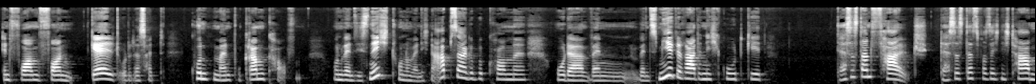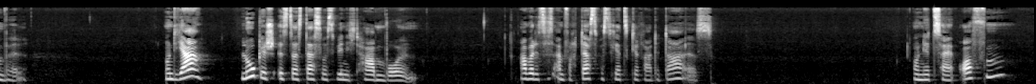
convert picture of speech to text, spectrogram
in Form von Geld oder dass halt Kunden mein Programm kaufen. Und wenn sie es nicht tun und wenn ich eine Absage bekomme oder wenn es mir gerade nicht gut geht, das ist dann falsch. Das ist das, was ich nicht haben will. Und ja, logisch ist das das, was wir nicht haben wollen. Aber das ist einfach das, was jetzt gerade da ist. Und jetzt sei offen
